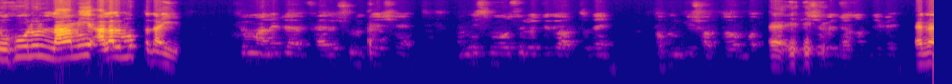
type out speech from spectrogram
দুহুলুল লামি আলাল মুক্তাদাই ইসম জজম দিবে? এটা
